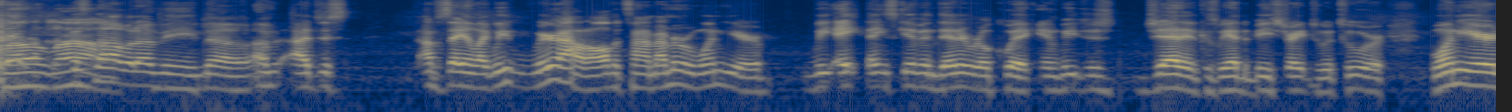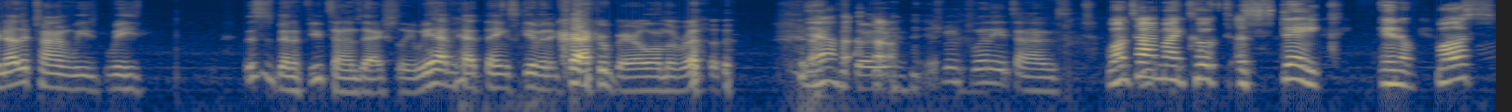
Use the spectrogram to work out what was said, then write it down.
bro. That's not what I mean. No, I'm I just I'm saying like we we're out all the time. I remember one year we ate Thanksgiving dinner real quick and we just jetted because we had to be straight to a tour. One year, another time we we this has been a few times actually. We haven't had Thanksgiving at Cracker Barrel on the road. Yeah. So there's been plenty of times. One time I cooked a steak in a bus,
